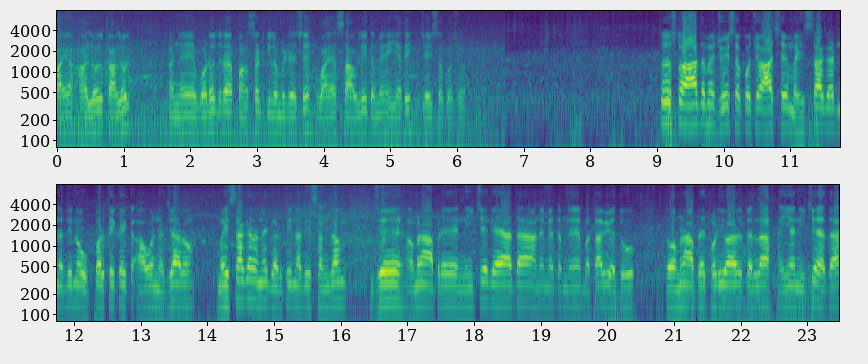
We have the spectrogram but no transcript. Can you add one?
વાયા હાલોલ કાલોલ અને વડોદરા પાસઠ કિલોમીટર છે. વાયા સાવલી તમે અહીંયાથી જઈ શકો છો. તો દોસ્તો, આ તમે જોઈ શકો છો, આ છે મહીસાગર નદીનો ઉપરથી કંઈક આવો નજારો. મહીસાગર અને ગળતી નદી સંગમ, જે હમણાં આપણે નીચે ગયા હતા અને મેં તમને બતાવ્યું હતું. તો હમણાં આપણે થોડી વાર પહેલાં અહીંયા નીચે હતા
